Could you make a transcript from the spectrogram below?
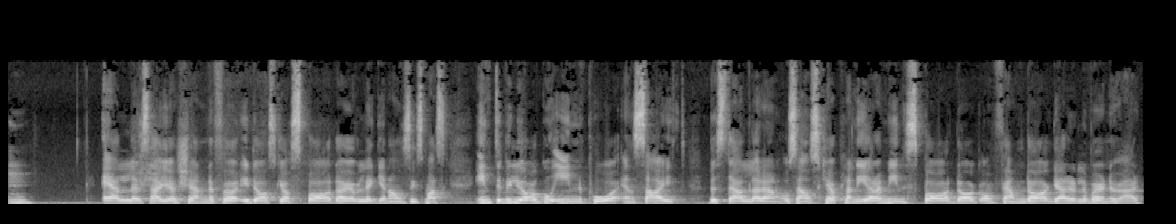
Mm. Eller så här, jag känner för idag ska jag spada och jag vill lägga en ansiktsmask. Inte vill jag gå in på en sajt, beställa den och sen så kan jag planera min spadag om fem dagar eller vad det nu är.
